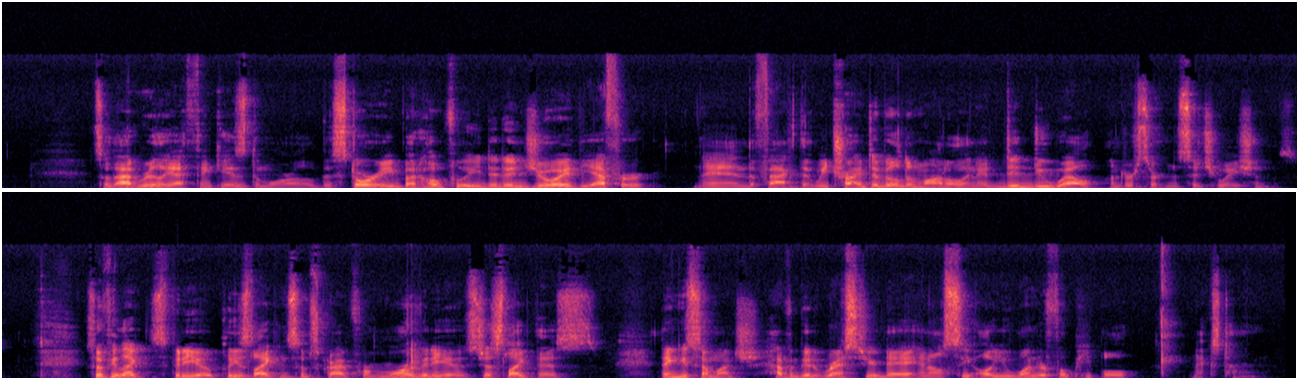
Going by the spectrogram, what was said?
So that really I think is the moral of the story. But hopefully you did enjoy the effort and the fact that we tried to build a model and it did do well under certain situations. So if you like this video, please like and subscribe for more videos just like this. Thank you so much. Have a good rest of your day, and I'll see all you wonderful people next time.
